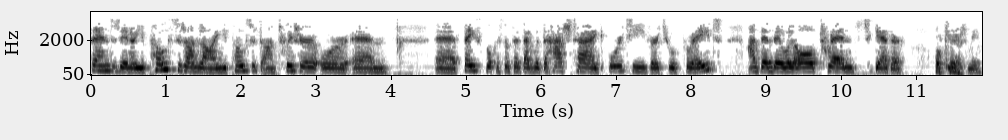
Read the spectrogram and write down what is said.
send it in or you post it online, you post it on Twitter or um uh, Facebook or something like that with the hashtag RT Virtual Parade, and then they will all trend together. Okay. You know I mean?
